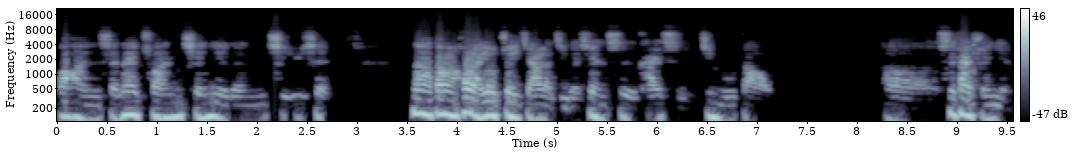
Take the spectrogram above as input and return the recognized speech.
包含神奈川、千叶跟埼玉县。那当然，后来又追加了几个县市，开始进入到呃事态宣言。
